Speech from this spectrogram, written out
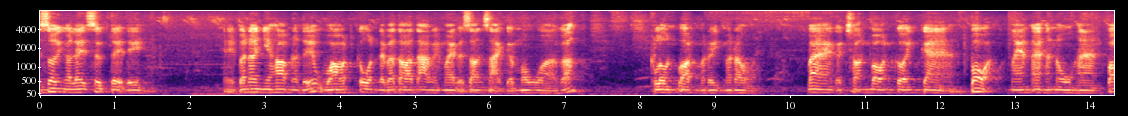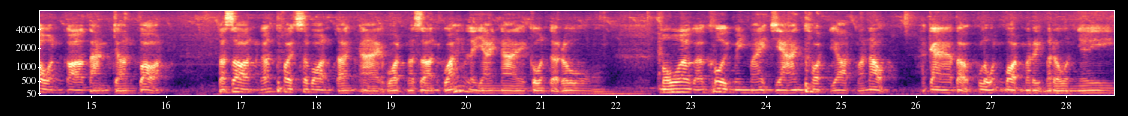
soi ngà lệ sự tệ đi bên đây như hôm là tới vào côn để bà to ta mày mày phải son sải cái màu có clone bọt mà rịt mà rồi ba cái chọn bòn coi cả bọt mang à hà nô hàn bòn co tàn chọn bọt và son có thôi sa bòn tàn ải bọt mà son quá là dài này côn tờ rô mua có khôi mình mày dài thoát giọt mà nậu ca tao clone bọt mà rịt mà rồi nhỉ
